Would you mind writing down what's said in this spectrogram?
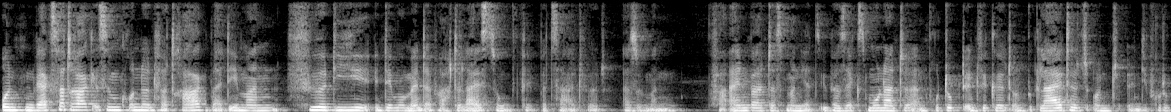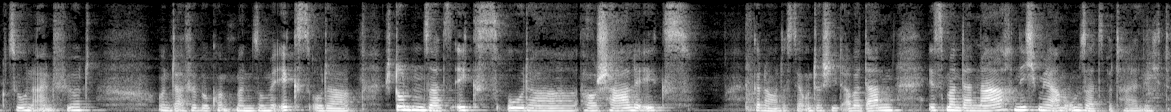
Und ein Werksvertrag ist im Grunde ein Vertrag, bei dem man für die in dem Moment erbrachte Leistung bezahlt wird. Also man vereinbart, dass man jetzt über sechs Monate ein Produkt entwickelt und begleitet und in die Produktion einführt. Und dafür bekommt man Summe X oder Stundensatz X oder Pauschale X. Genau, das ist der Unterschied. Aber dann ist man danach nicht mehr am Umsatz beteiligt.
